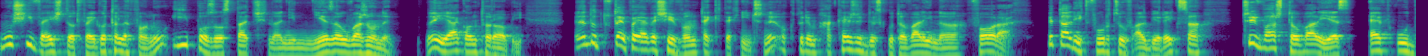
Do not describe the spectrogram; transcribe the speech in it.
musi wejść do Twojego telefonu i pozostać na nim niezauważony. No i jak on to robi? No tutaj pojawia się wątek techniczny, o którym hakerzy dyskutowali na forach. Pytali twórców Albiorixa, czy wasz towar jest FUD,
